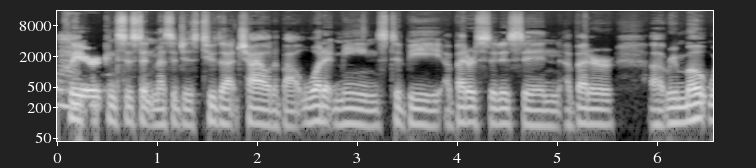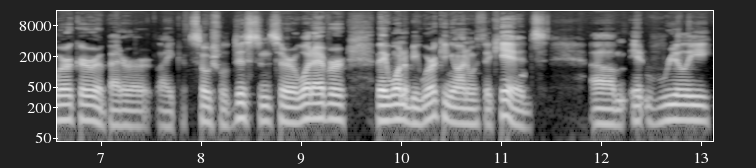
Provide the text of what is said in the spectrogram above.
Mm-hmm. clear, consistent messages to that child about what it means to be a better citizen, a better uh, remote worker, a better like social distancer, whatever they want to be working on with the kids. Um, it really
